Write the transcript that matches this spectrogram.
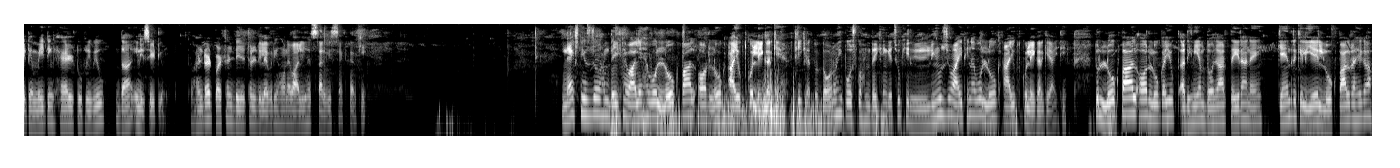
at a meeting held to review the initiative. तो हंड्रेड परसेंट डिजिटल डिलीवरी होने वाली है सर्विस सेक्टर की। नेक्स्ट न्यूज़ जो हम देखने वाले हैं वो लोकपाल और लोक आयुक्त को लेकर के है। ठीक है तो दोनों ही पोस्ट को हम देखेंगे। चूँकि न्यूज़ जो आई थी ना, वो लोक आयुक्त को लेकर के आई थी। तो लोकपाल और लोकायुक्त अधिनियम 2013 ने केंद्र के लिए लोकपाल रहेगा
